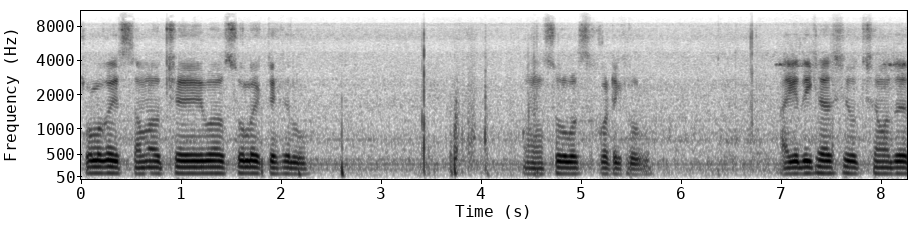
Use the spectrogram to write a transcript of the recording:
চলো গাইস আমরা হচ্ছে এবার একটা খেলব। সোলো খেলব। আগে দেখে আসি হচ্ছে আমাদের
